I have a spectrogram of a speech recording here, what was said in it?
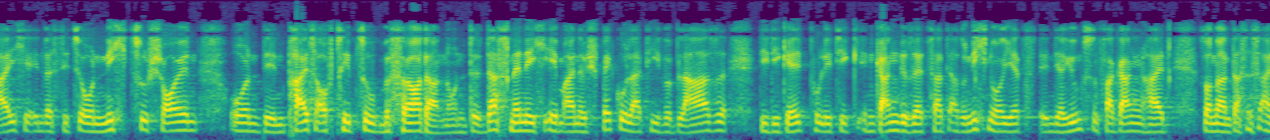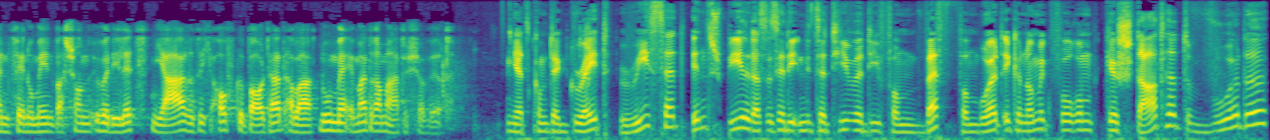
risikoreiche Investitionen nicht zu scheuen und den Preisauftrieb zu befördern. Und das nenne ich eben eine spekulative Blase, die die Geldpolitik in Gang gesetzt hat. Also nicht nur jetzt in der jüngsten Vergangenheit, sondern das ist ein Phänomen, was schon über die letzten Jahre sich aufgebaut hat, aber nunmehr immer dramatischer wird. Jetzt kommt der Great Reset ins Spiel. Das ist ja die Initiative, die vom WEF, vom World Economic Forum, gestartet wurde.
